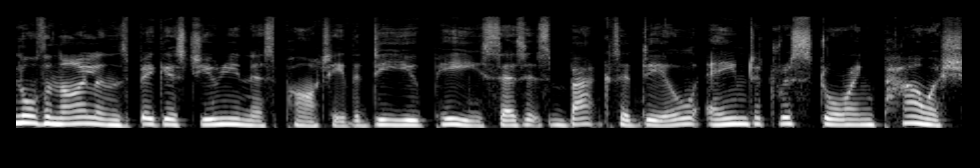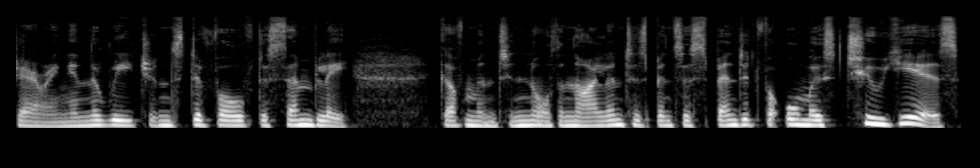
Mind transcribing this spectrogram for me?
Northern Ireland's biggest unionist party, the DUP, says it's backed a deal aimed at restoring power sharing in the region's devolved assembly. Government in Northern Ireland has been suspended for almost two years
